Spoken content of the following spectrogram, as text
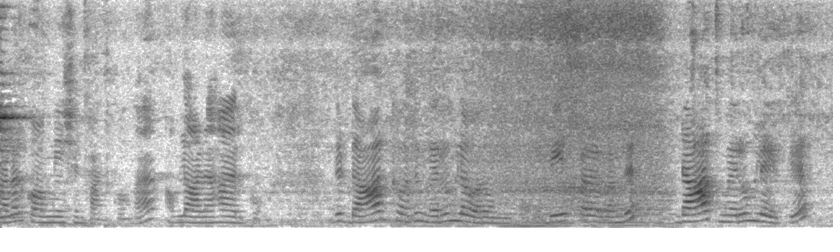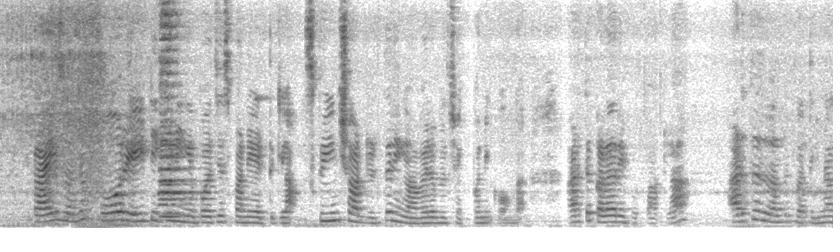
கலர் காம்பினேஷன் பார்த்துக்கோங்க. அவ்வளோ அழகாக இருக்கும். இது டார்க் வந்து மெரூனில் வரும் உங்களுக்கு. பேஸ் கலர் வந்து டார்க் மெரூனில் இருக்குது ப்ரைஸ் வந்து ஃபோர் எயிட்டிக்கு நீங்கள் பர்ச்சேஸ் பண்ணி எடுத்துக்கலாம். ஸ்க்ரீன்ஷாட் எடுத்து நீங்கள் அவைலபிள் செக் பண்ணிக்கோங்க. அடுத்த கலர் இப்போ பார்க்கலாம். அடுத்தது வந்து பார்த்திங்கன்னா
